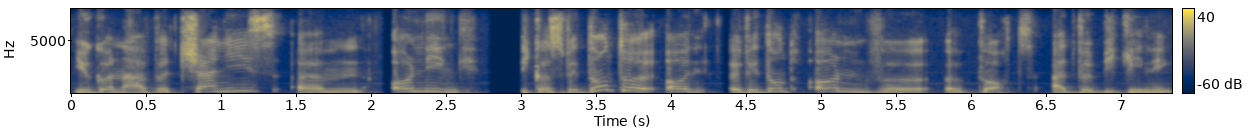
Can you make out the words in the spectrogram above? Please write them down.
you're gonna have the Chinese um, owning because they don't own they don't own the uh, port at the beginning.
